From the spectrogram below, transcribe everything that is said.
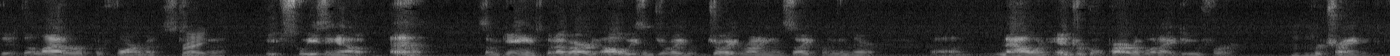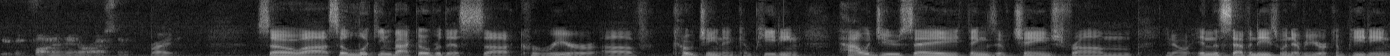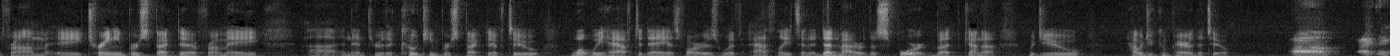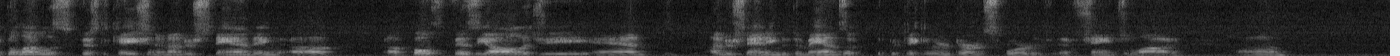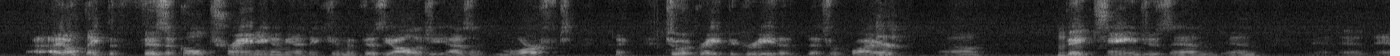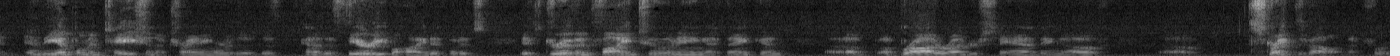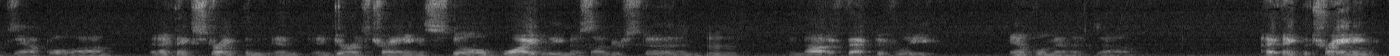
the, the ladder of performance to Right. uh, keep squeezing out some gains. But I've already always enjoyed enjoyed running and cycling, and they're um, now an integral part of what I do for Mhm. for training to keep it fun and interesting. Right. So, uh, so looking back over this uh, career of coaching and competing, how would you say things have changed from, you know, in the 70s whenever you were competing, from a training perspective, from a, uh, and then through the coaching perspective to what we have today as far as with athletes, and it doesn't matter the sport, but kind of would you, how would you compare the two? Um, I think the level of sophistication and understanding of, of both physiology and understanding the demands of the particular endurance sport have, have changed a lot. And, um, I don't think the physical training, I mean, I think human physiology hasn't morphed to a great degree that, that's required um, Mhm. big changes in, in and, and, and the implementation of training or the, the kind of the theory behind it, but it's it's driven fine tuning, I think, and a, a broader understanding of uh, strength development, for example. Um, and I think strength and, and endurance training is still widely misunderstood and, hmm and not effectively implemented. Um, I think the training,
